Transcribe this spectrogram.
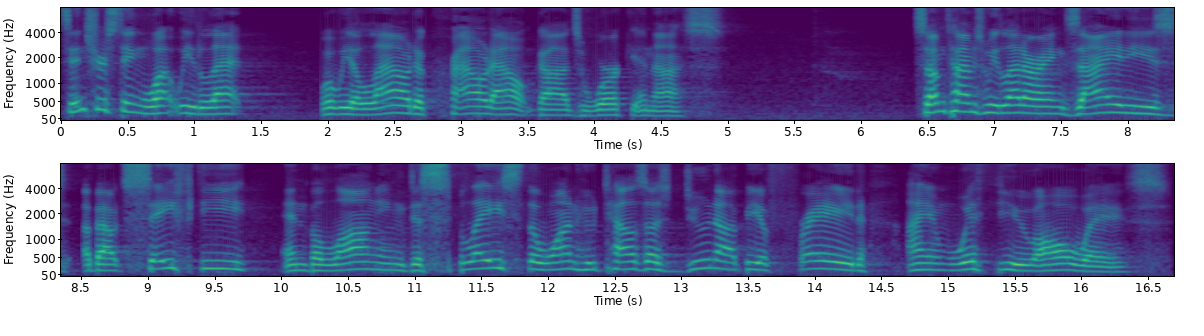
It's interesting what we let, what we allow to crowd out God's work in us. Sometimes we let our anxieties about safety and belonging displace the one who tells us, Do not be afraid, I am with you always.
